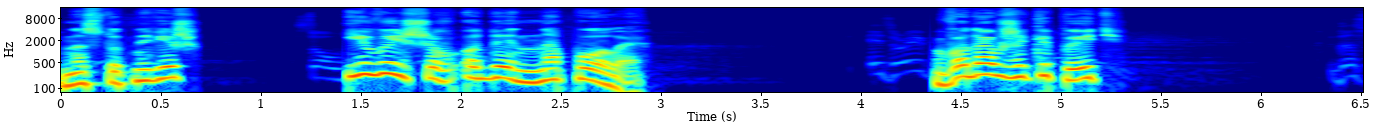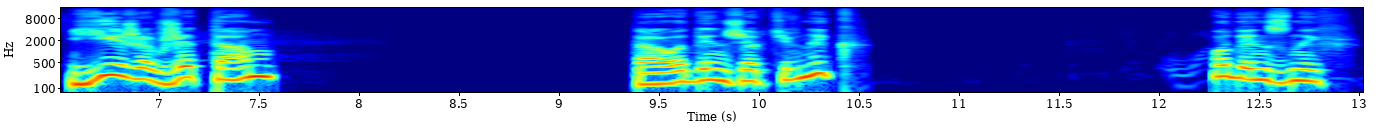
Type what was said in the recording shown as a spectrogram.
Наступний вірш. І вийшов один на поле. Вода вже кипить, їжа вже там. Та один жартівник, один з них.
